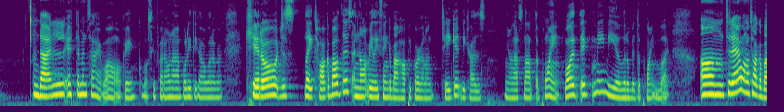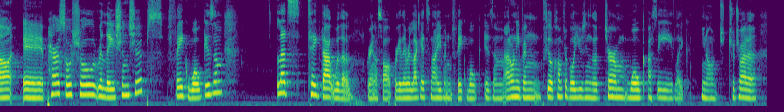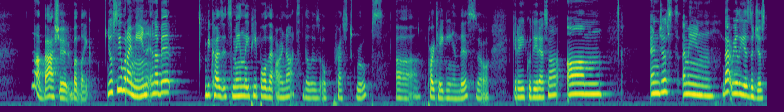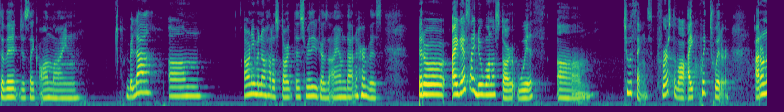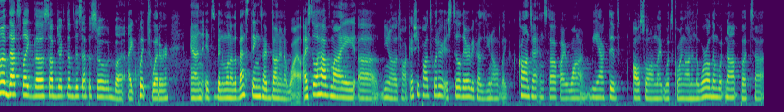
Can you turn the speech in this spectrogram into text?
dar este mensaje. Wow, okay, como si fuera una política or whatever. Quiero just like talk about this and not really think about how people are gonna take it because you know that's not the point. Well, it, it may be a little bit the point, but um, today I want to talk about uh, parasocial relationships, fake wokeism. Let's take that with a grain of salt because they were like it's not even fake wokeism. I don't even feel comfortable using the term woke I see like you know to try to not bash it, but like you'll see what I mean in a bit because it's mainly people that are not those oppressed groups uh, partaking in this. So, quiero discutir eso. Um, and just, I mean, that really is the gist of it. Just like online, blah. Um, I don't even know how to start this really because I am that nervous. Pero I guess I do want to start with um, two things. First of all, I quit Twitter. I don't know if that's like the subject of this episode, but I quit Twitter and it's been one of the best things I've done in a while. I still have my, uh, you know, the Takeshi Pod Twitter is still there because, you know, like content and stuff. I want to be active also on like what's going on in the world and whatnot, but uh,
